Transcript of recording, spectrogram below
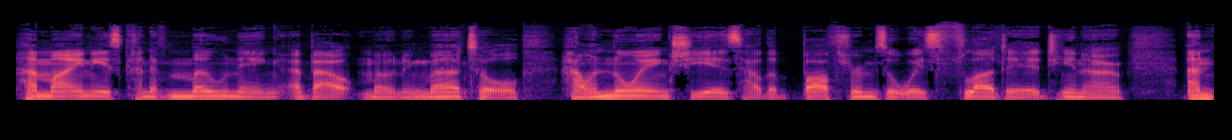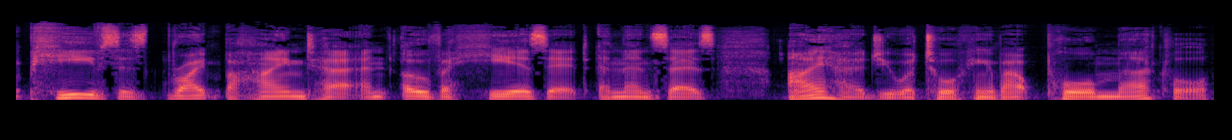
Hermione is kind of moaning about Moaning Myrtle, how annoying she is, how the bathroom's always flooded, you know. And Peeves is right behind her and overhears it and then says, I heard you were talking about poor Myrtle.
